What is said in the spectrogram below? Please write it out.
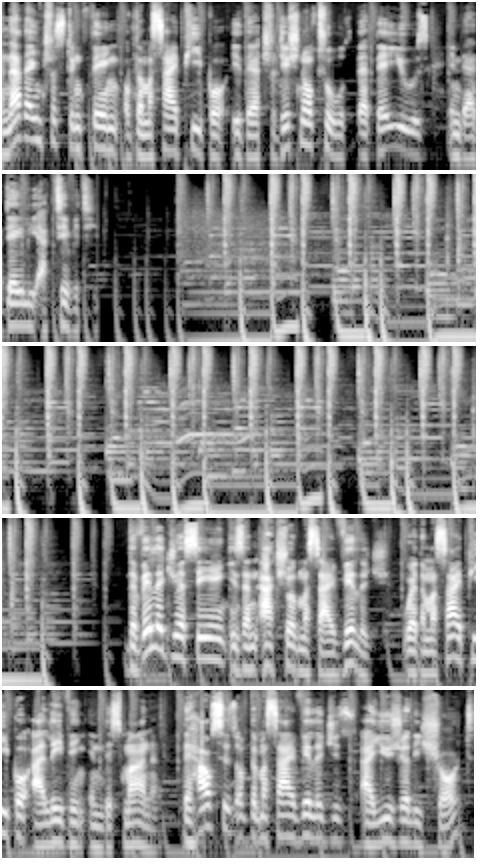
Another interesting thing of the Maasai people is their traditional tools that they use in their daily activity. The village you are seeing is an actual Maasai village, where the Maasai people are living in this manner. The houses of the Maasai villages are usually short,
